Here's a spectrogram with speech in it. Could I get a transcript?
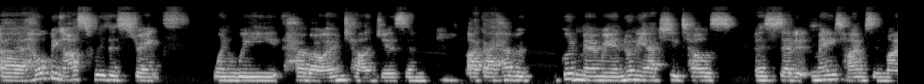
uh, helping us with the strength when we have our own challenges. And like I have a good memory, and Nuni actually tells has said it many times in my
